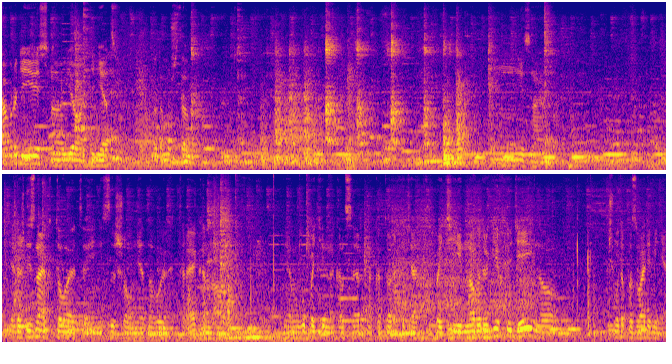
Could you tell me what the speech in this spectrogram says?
поздоровался. вроде есть, но ее вроде нет. Потому что... Не знаю. Я даже не знаю, кто это, я не слышал ни одного их трека, но я могу пойти на концерт, на который хотят пойти много других людей, но почему-то позвали меня.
